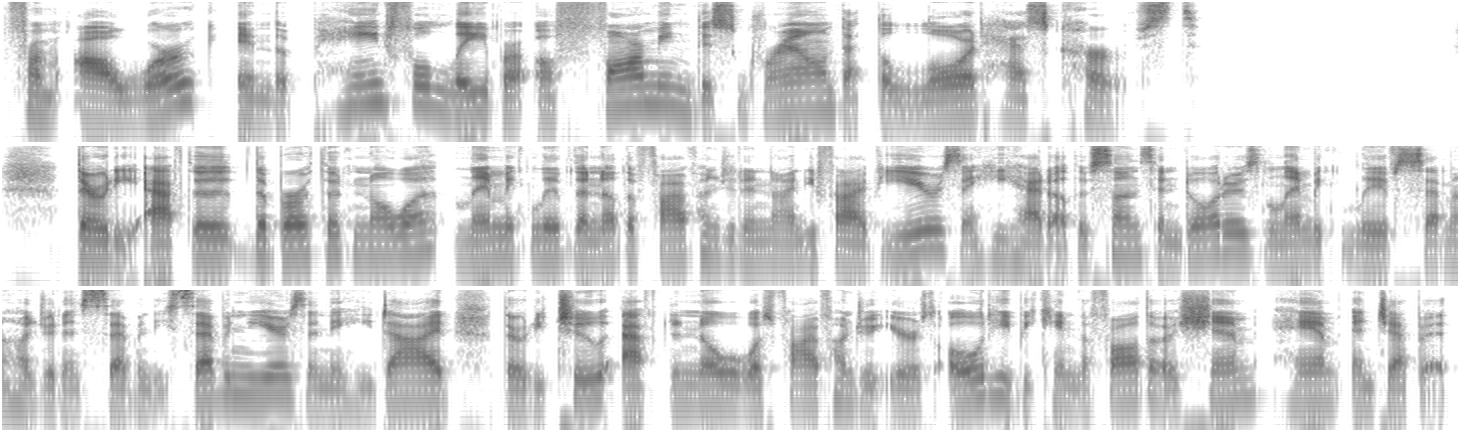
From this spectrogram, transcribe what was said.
from our work and the painful labor of farming this ground that the Lord has cursed. 30. After the birth of Noah, Lamech lived another 595 years, and he had other sons and daughters. Lamech lived 777 years, and then he died. 32. After Noah was 500 years old, he became the father of Shem, Ham, and Japheth.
